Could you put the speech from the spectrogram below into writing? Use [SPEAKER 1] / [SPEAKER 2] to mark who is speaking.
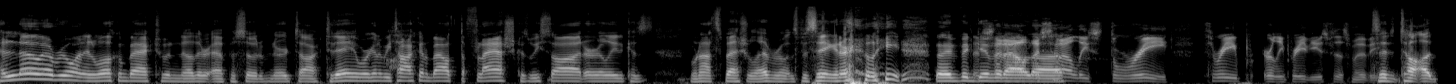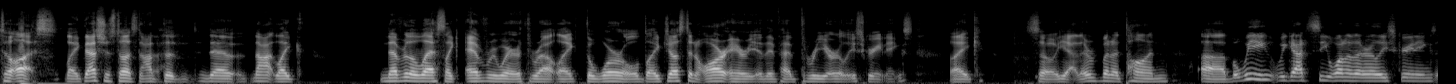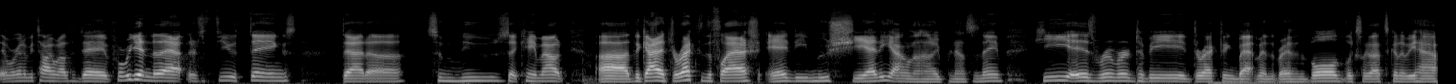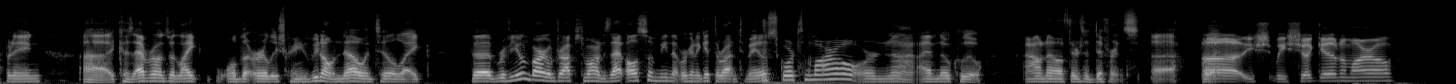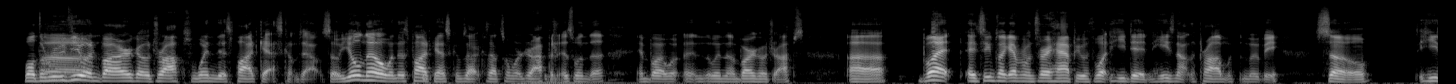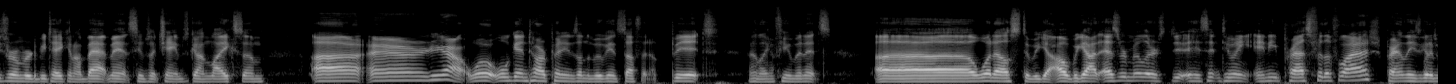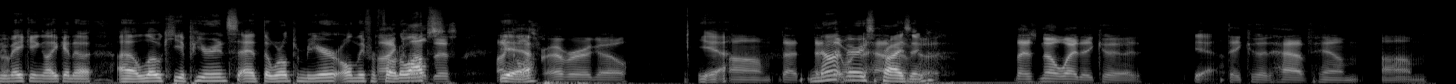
[SPEAKER 1] Hello, everyone, and welcome back to another episode of Nerd Talk. Today, we're going to be talking about The Flash because we saw it early because we're not special. Everyone's been seeing it early. They've been
[SPEAKER 2] They've
[SPEAKER 1] giving out,
[SPEAKER 2] They've sent
[SPEAKER 1] uh,
[SPEAKER 2] out at least three, three early previews for this movie.
[SPEAKER 1] to, to, uh, to us. Like, that's just us, not the, the, not like, nevertheless, like everywhere throughout, like, the world. Like, just in our area, they've had three early screenings. Like, so yeah, there have been a ton. Uh, but we we got to see one of the early screenings, and we're gonna be talking about today. Before we get into that, there's a few things that uh some news that came out. Uh, the guy that directed the Flash, Andy Muschietti, I don't know how you pronounce his name. He is rumored to be directing Batman: The Brave and the Bold. Looks like that's gonna be happening. Uh, because everyone's been like, well, the early screenings. We don't know until like the review embargo drops tomorrow. Does that also mean that we're gonna get the Rotten Tomatoes score tomorrow or not? I have no clue. I don't know if there's a difference. Uh, but
[SPEAKER 2] uh, you sh- we should get them tomorrow.
[SPEAKER 1] well, the review
[SPEAKER 2] uh,
[SPEAKER 1] embargo drops when this podcast comes out, so you'll know when this podcast comes out because that's when we're dropping. Is when the embargo when the embargo drops. Uh, but it seems like everyone's very happy with what he did, and he's not the problem with the movie. So he's rumored to be taking on Batman. It seems like James Gunn likes him. Uh, and yeah, we'll we'll get into our opinions on the movie and stuff in a bit, in like a few minutes. Uh, what else do we got? Oh, we got Ezra Miller's do- isn't doing any press for the Flash. Apparently, he's gonna be making like an, a a low key appearance at the world premiere only for photo
[SPEAKER 2] called
[SPEAKER 1] ops.
[SPEAKER 2] this. I
[SPEAKER 1] Yeah.
[SPEAKER 2] forever ago.
[SPEAKER 1] Yeah,
[SPEAKER 2] Um, that, that
[SPEAKER 1] Not very surprising.
[SPEAKER 2] There's no way they could.
[SPEAKER 1] yeah.
[SPEAKER 2] They could have him. Um.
